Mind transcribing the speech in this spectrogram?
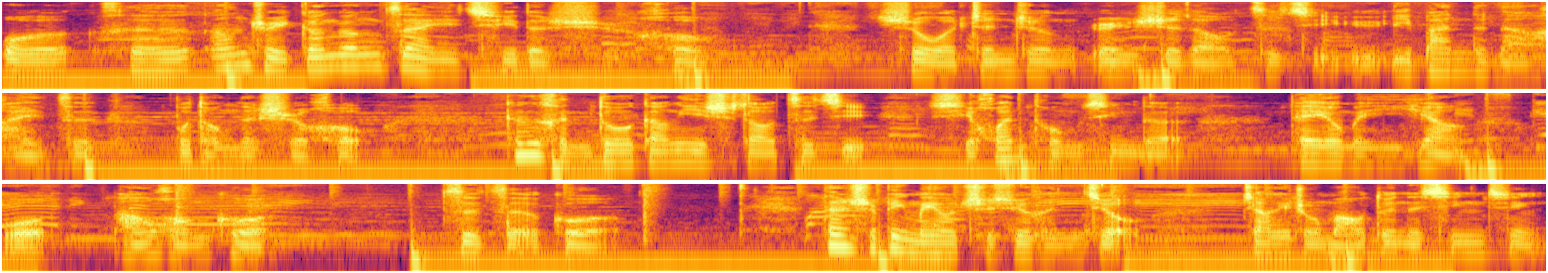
我和 Andre 刚刚在一起的时候，是我真正认识到自己与一般的男孩子不同的时候。跟很多刚意识到自己喜欢同性的朋友们一样，我彷徨过、自责过，但是并没有持续很久。这样一种矛盾的心境，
